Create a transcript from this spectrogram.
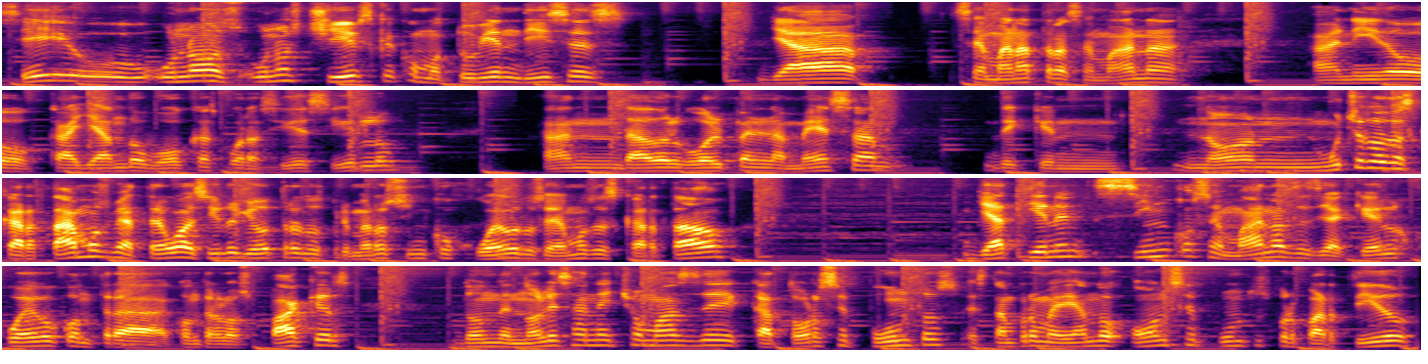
Sí, unos, unos Chiefs que como tú bien dices, ya semana tras semana han ido callando bocas, por así decirlo. Han dado el golpe en la mesa de que no, muchos los descartamos, me atrevo a decirlo, yo tras los primeros cinco juegos los habíamos descartado. Ya tienen cinco semanas desde aquel juego contra, contra los Packers, donde no les han hecho más de 14 puntos, están promediando 11 puntos por partido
